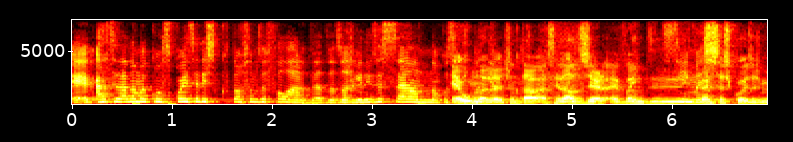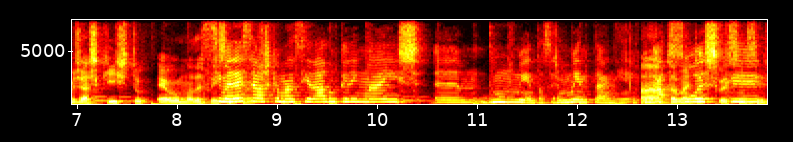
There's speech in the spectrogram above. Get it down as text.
É- A ansiedade é uma consequência disto que nós estamos a falar, da da desorganização, de não É conseguir uma das. Portanto, a ansiedade gera- vem de Sim, mas- diversas coisas, mas acho que isto é uma das Sim, principais. mas essa eu acho que é uma ansiedade um bocadinho mais hum, de momento, ou seja, momentânea. Ah, há, tá bem, pessoas perceber, que, sim, sim,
